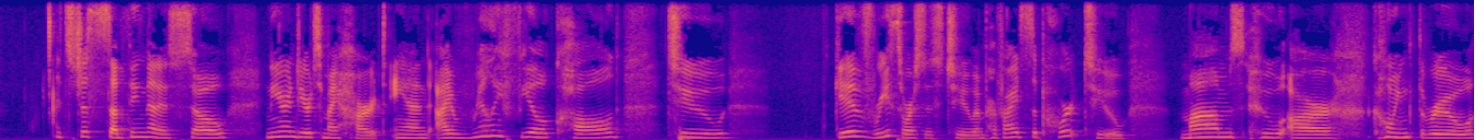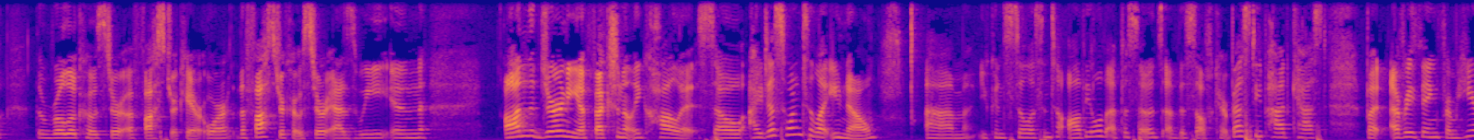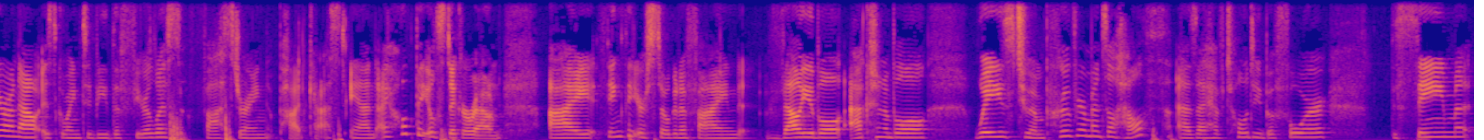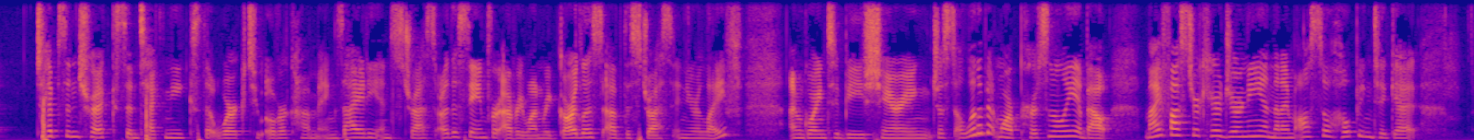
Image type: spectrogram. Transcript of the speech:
It's just something that is so near and dear to my heart, and I really feel called to give resources to and provide support to moms who are going through the roller coaster of foster care or the foster coaster as we in on the journey affectionately call it. So I just wanted to let you know um, you can still listen to all the old episodes of the Self Care Bestie podcast, but everything from here on out is going to be the Fearless Fostering podcast. And I hope that you'll stick around. I think that you're still going to find valuable, actionable ways to improve your mental health. As I have told you before, the same tips and tricks and techniques that work to overcome anxiety and stress are the same for everyone, regardless of the stress in your life. I'm going to be sharing just a little bit more personally about my foster care journey, and then I'm also hoping to get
